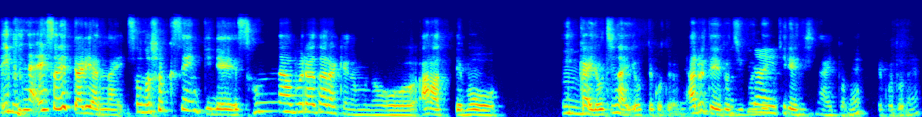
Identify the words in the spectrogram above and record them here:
いきなり、え、それってあれやんない？その食洗機でそんな油だらけのものを洗っても、一回で落ちないよってことよね。ある程度自分できれいにしないとねってことね。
